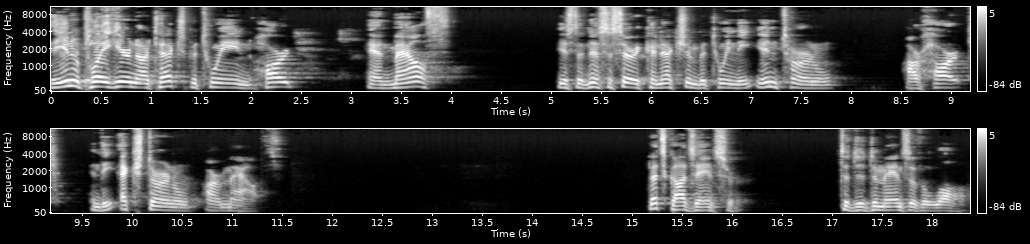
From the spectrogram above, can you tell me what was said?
The interplay here in our text between heart and mouth is the necessary connection between the internal, our heart, and the external, our mouth. That's God's answer to the demands of the law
